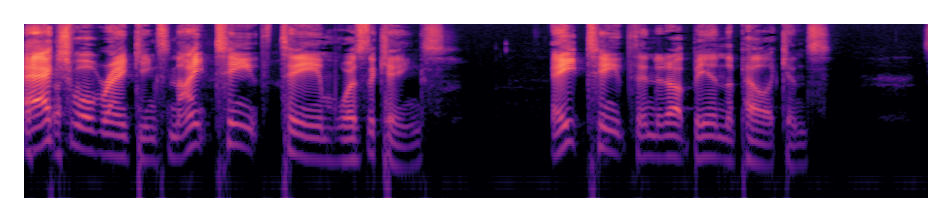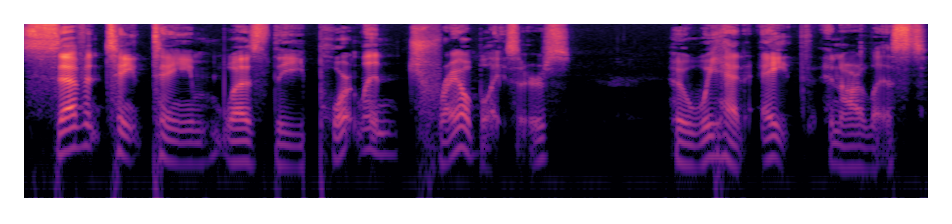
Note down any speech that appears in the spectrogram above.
actual rankings: nineteenth team was the Kings. 18th ended up being the Pelicans. 17th team was the Portland Trailblazers, who we had eighth in our list.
